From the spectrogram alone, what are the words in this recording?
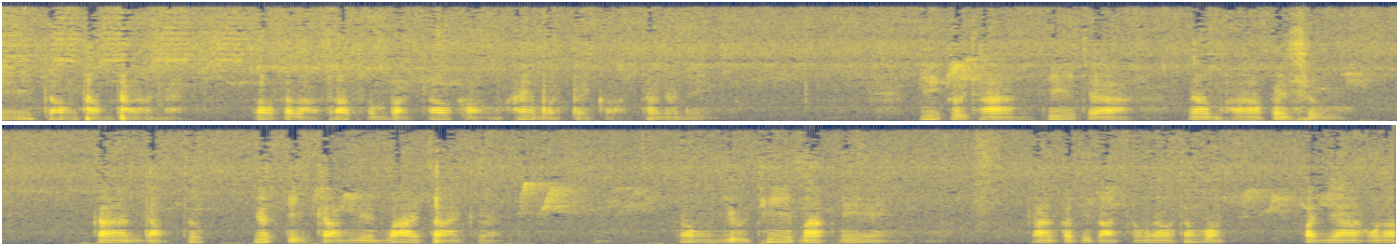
นี้ต้องทำทานนะต้องสละทรัพย์สมบัติเข้าของให้หมดไปก่อนเท่านั้นเอง นี่คือทางที่จะ นำพาไปสู่ การดับทุกข์ยุติการเวียนว่ายตายเกิด ต้องอยู่ที่มรรคนี้เอง การปฏิบัติของเราทั้งหมด ปัญญาของเรา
